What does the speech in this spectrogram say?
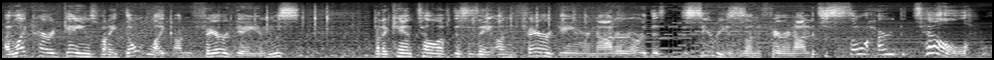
I like hard games, but I don't like unfair games. But I can't tell if this is a unfair game or not, or, or the, the series is unfair or not. It's just so hard to tell.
